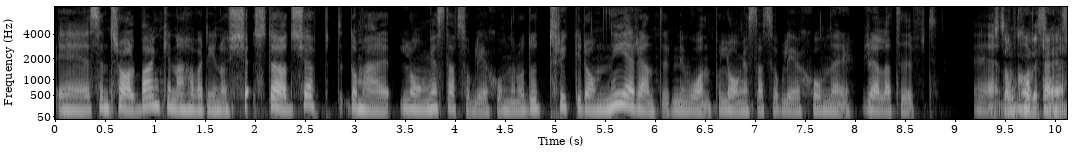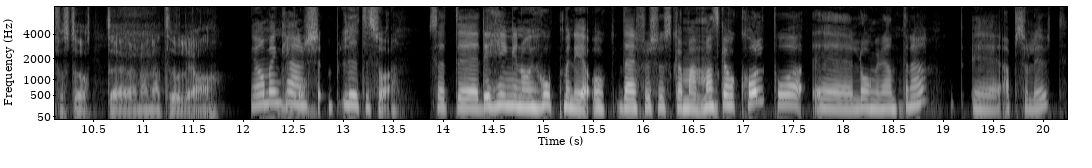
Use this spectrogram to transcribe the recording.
eh centralbankerna har varit in och stödköpt de här långa statsobligationerna och då trycker de ner räntenivån på långa statsobligationer relativt eh, de, de har liksom förstört eh, den naturliga Ja men kanske lite så. Så att, eh, det hänger nog ihop med det och därför så ska man, man ska ha koll på eh, långräntorna, eh, absolut,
